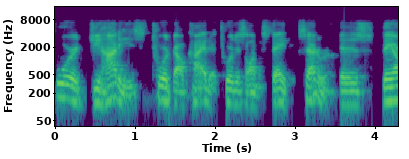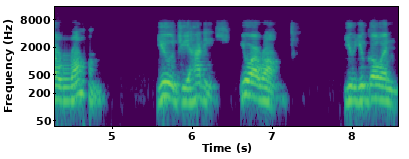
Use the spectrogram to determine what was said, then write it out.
toward jihadis, toward Al Qaeda, toward Islamic State, etc., is they are wrong. You jihadis, you are wrong. You you go and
